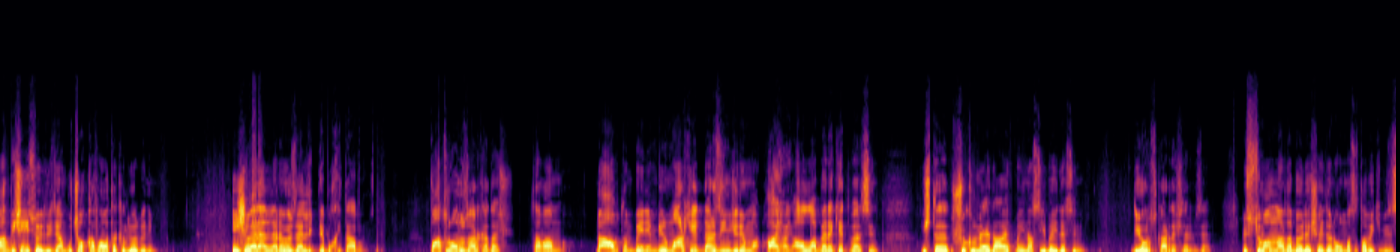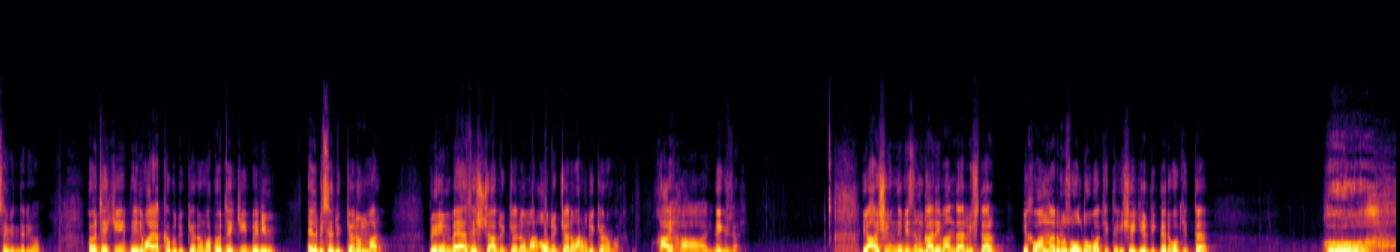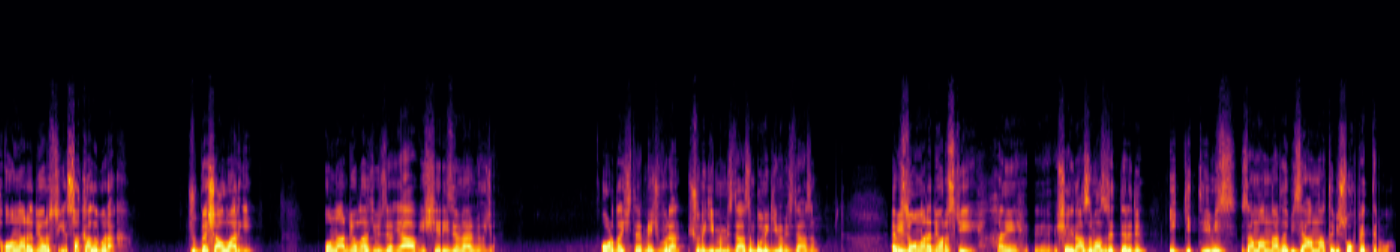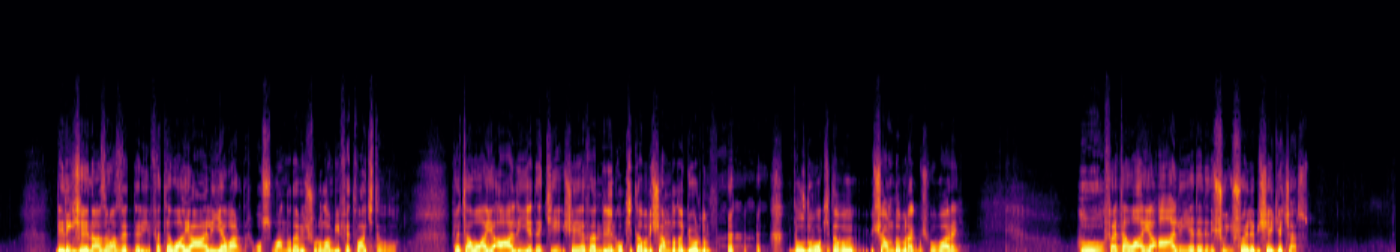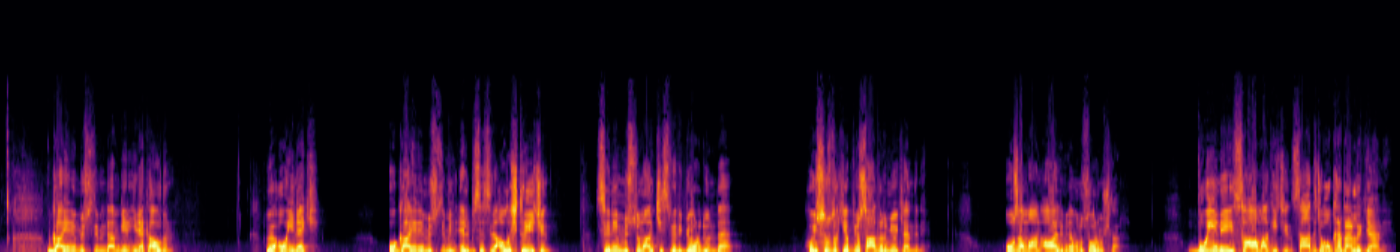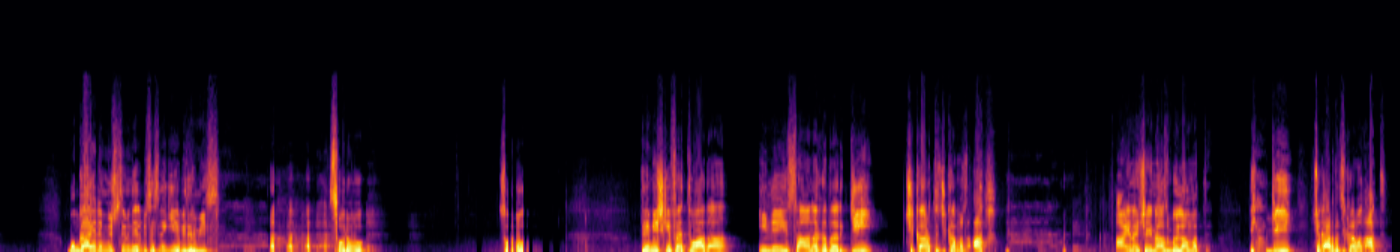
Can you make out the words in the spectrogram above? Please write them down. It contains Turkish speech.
Bak bir şey söyleyeceğim. Bu çok kafama takılıyor benim. İşverenlere özellikle bu hitabım. Patronuz arkadaş. Tamam mı? Ne yaptım? Benim bir marketler zincirim var. Hay hay Allah bereket versin. İşte şükrünü eda etmeyi nasip eylesin diyoruz kardeşlerimize. Müslümanlarda böyle şeylerin olması tabii ki bizi sevindiriyor. Öteki benim ayakkabı dükkanım var. Öteki benim elbise dükkanım var. Benim beyaz eşya dükkanım var. O dükkanım var, bu dükkanım var. Hay hay ne güzel. Ya şimdi bizim gariban dervişler, ihvanlarımız olduğu vakitte, işe girdikleri vakitte oh, onlara diyoruz ki sakalı bırak. Cübbe şalvar giy. Onlar diyorlar ki bize ya iş yeri izin vermiyor hocam. Orada işte mecburen şunu giymemiz lazım, bunu giymemiz lazım. E biz de onlara diyoruz ki hani e, Şeyh Nazım Hazretleri'nin ilk gittiğimiz zamanlarda bize anlattığı bir sohbettir bu. Dedi ki Şeyh Nazım Hazretleri Fetevai Aliye vardır. Osmanlı'da meşhur olan bir fetva kitabı bu. Fetevai Aliye'de ki Şeyh Efendi'nin o kitabını Şam'da da gördüm. Buldum o kitabı Şam'da bırakmış mübarek. Oh, Fetevai Aliye'de dedi şu şöyle bir şey geçer. Gayrimüslimden bir inek aldın. Ve o inek o gayrimüslimin elbisesine alıştığı için senin Müslüman kisveni gördüğünde huysuzluk yapıyor, sağdırmıyor kendini. O zaman alimine bunu sormuşlar. Bu ineği sağmak için sadece o kadarlık yani. Bu gayrimüslimin elbisesini giyebilir miyiz? Soru bu. Soru bu. Demiş ki fetvada ineği sağana kadar giy, çıkartı çıkamaz at. Aynen şey Nazım böyle anlattı. giy, çıkartı çıkarmaz at.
